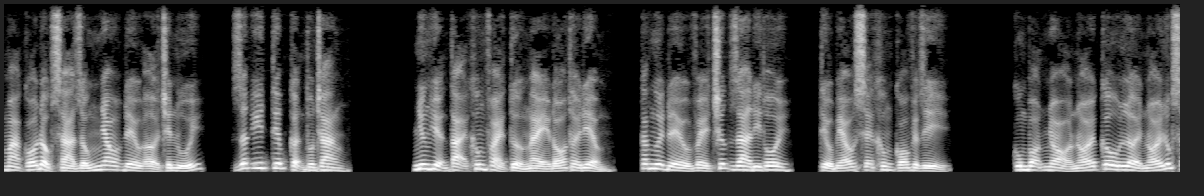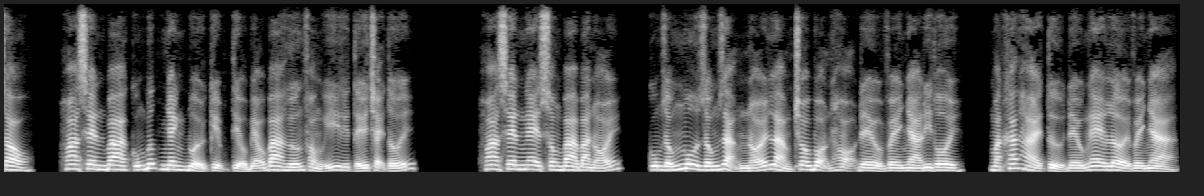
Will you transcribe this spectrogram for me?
mà có độc xà giống nhau đều ở trên núi, rất ít tiếp cận thôn trang. Nhưng hiện tại không phải tưởng này đó thời điểm, các ngươi đều về trước ra đi thôi, tiểu béo sẽ không có việc gì. Cùng bọn nhỏ nói câu lời nói lúc sau, hoa sen ba cũng bước nhanh đuổi kịp tiểu béo ba hướng phòng y tế chạy tới. Hoa sen nghe xong ba ba nói, cũng giống mô giống dạng nói làm cho bọn họ đều về nhà đi thôi, mặt khác hài tử đều nghe lời về nhà,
